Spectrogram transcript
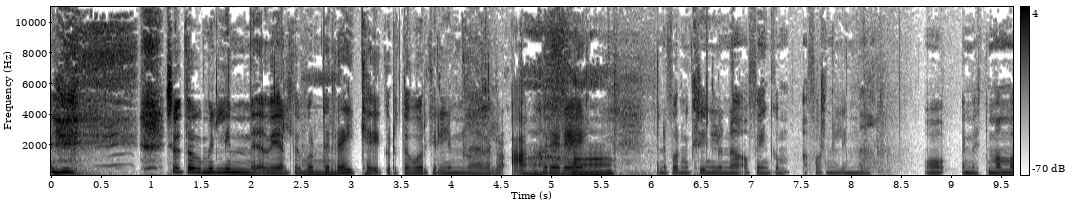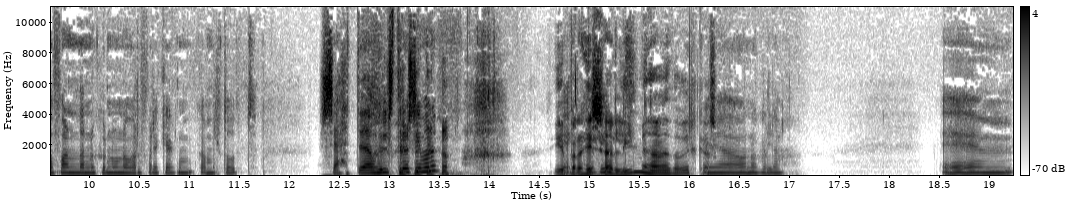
sem við tókum í limmiða við fórum til Mm. Reykjavíkur það voru ekki limmiða vel á Akureyri. Aha. þannig fórum í kringluna og fengum að fá svona limmiða og um eitt mamma fann það nokkuð núna var að fara í gegnum gammalt út settið á hulstur á símanum. Ég er bara að hissa að límið hafi þetta virkað sko. Já, nokkulega um,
